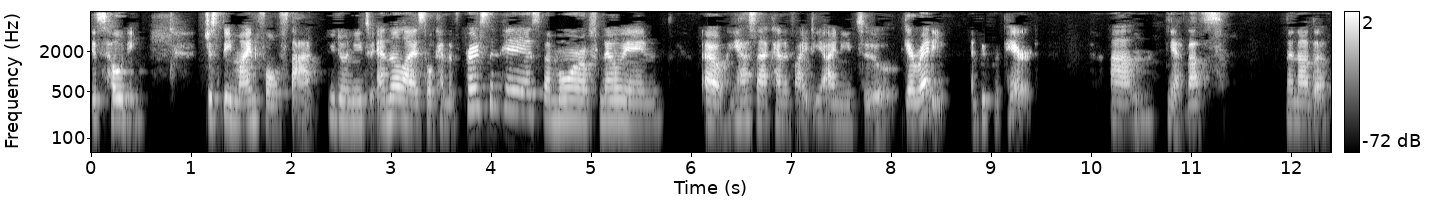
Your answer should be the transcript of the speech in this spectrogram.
is holding. Just be mindful of that. You don't need to analyze what kind of person he is, but more of knowing oh, he has that kind of idea. I need to get ready and be prepared. Um, yeah, that's another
